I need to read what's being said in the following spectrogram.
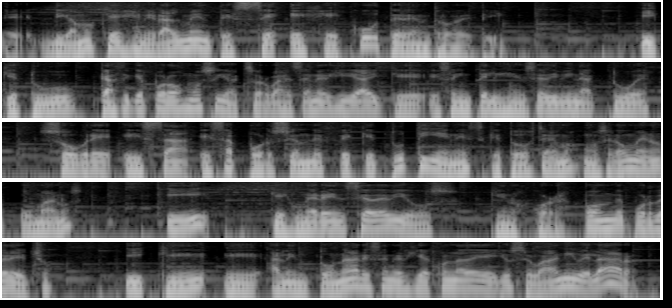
eh, digamos que generalmente se ejecute dentro de ti. Y que tú casi que por osmosis absorbas esa energía y que esa inteligencia divina actúe sobre esa, esa porción de fe que tú tienes, que todos tenemos como seres humanos, y que es una herencia de Dios que nos corresponde por derecho y que eh, al entonar esa energía con la de ellos se va a nivelar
